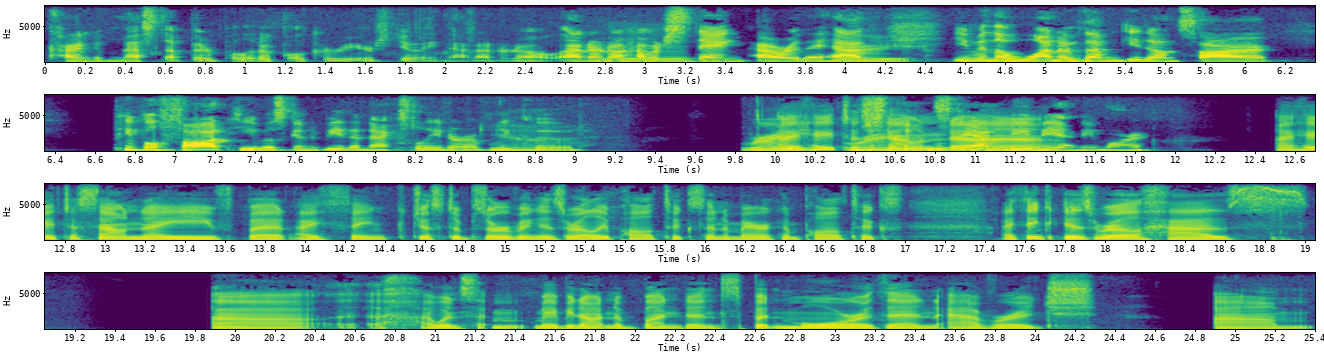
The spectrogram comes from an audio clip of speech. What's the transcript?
kind of messed up their political careers doing that. I don't know. I don't know how much Mm. staying power they had. Right. Even though one of them, Gideon Sa'ar, people thought he was going to be the next leader of Yeah. Likud. Right. I hate to right. Sound, stand uh, Bibi anymore. I hate to sound naive, but I think just observing Israeli politics and American politics, I think Israel has, uh, I wouldn't say maybe not in abundance, but more than average um,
